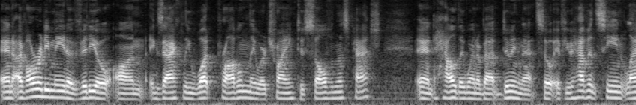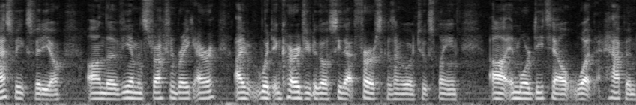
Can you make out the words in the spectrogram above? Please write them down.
and I've already made a video on exactly what problem they were trying to solve in this patch and how they went about doing that. So if you haven't seen last week's video on the VM instruction break error, I would encourage you to go see that first because I'm going to explain uh, in more detail what happened.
